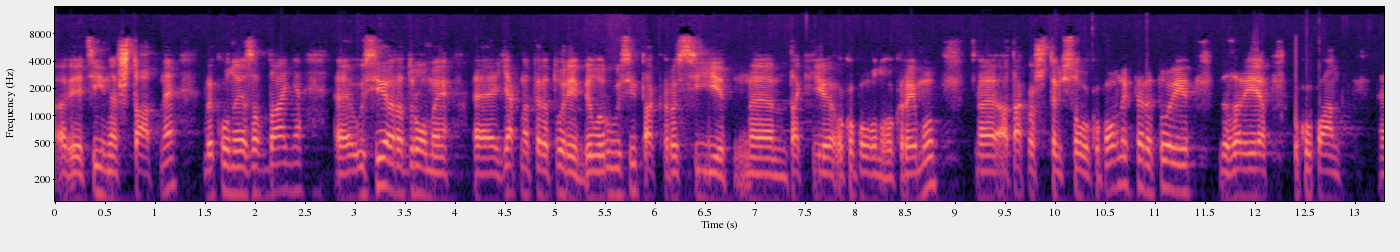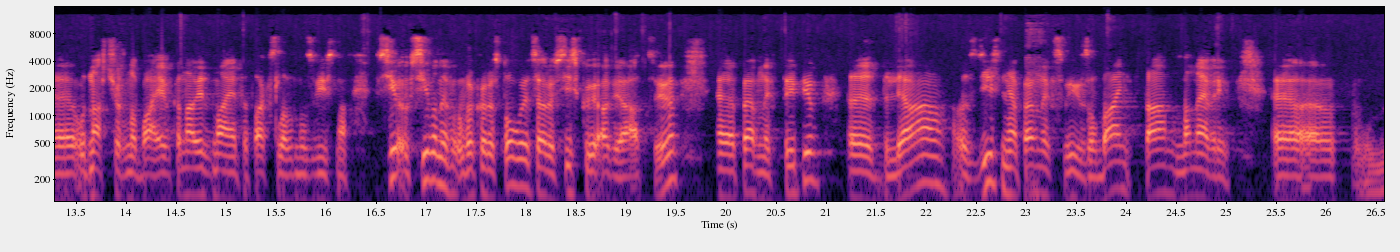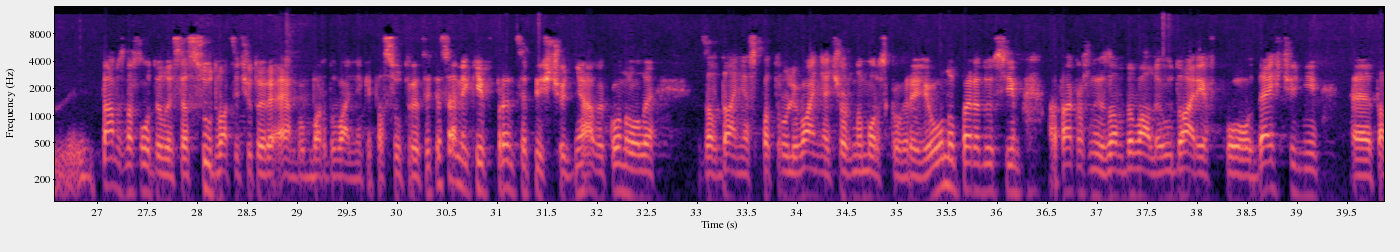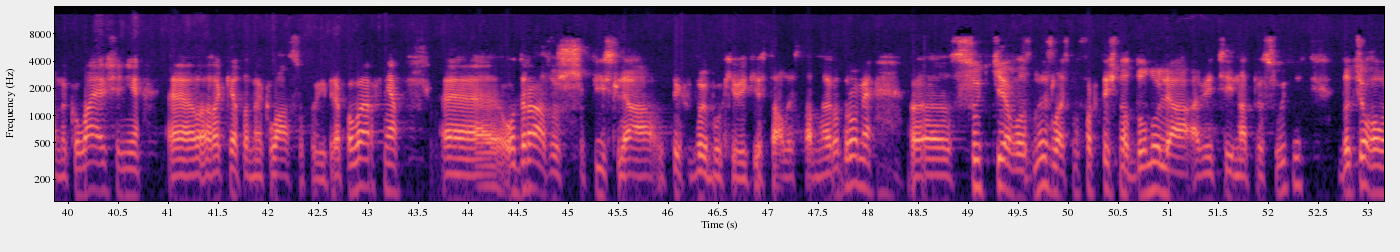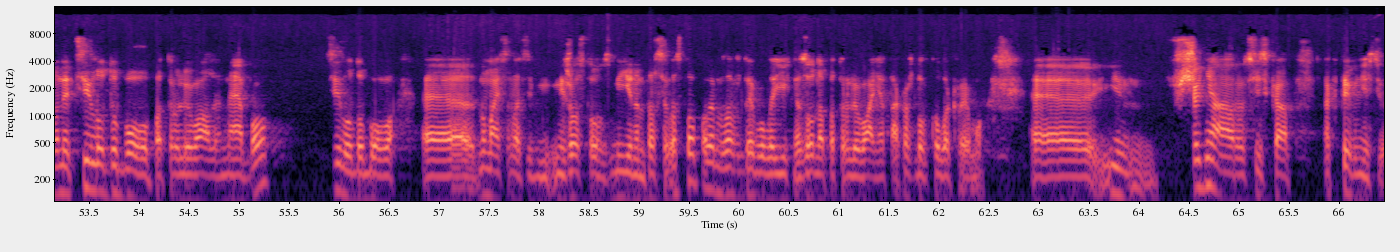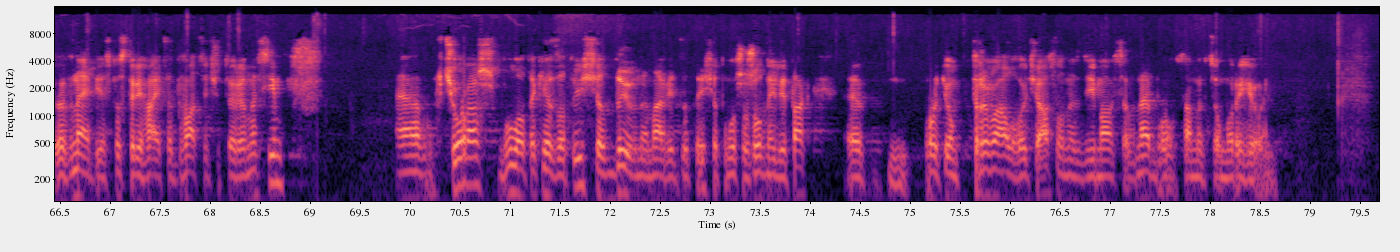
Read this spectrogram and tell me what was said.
авіаційне штатне виконує завдання. Е, Усі аеродроми, е, як на території Білорусі, так Росії, е, так і окупованого Криму, е, а також тимчасово окупованих територій, де зараз є окупант. Е, Одна з Чорнобаївка, навіть знаєте, так славно, звісно. Всі всі вони використовуються російською авіацією е, певних типів е, для здійснення певних своїх завдань та маневрів. Там знаходилися су 24 м бомбардувальники та су 37 які в принципі щодня виконували. Завдання з патрулювання чорноморського регіону, передусім, а також не завдавали ударів по Одещині е, та Миколаївщині е, ракетами класу повітря-поверхня. Е, Одразу ж після тих вибухів, які сталися там на аеродромі, суттєво знизилась ну фактично до нуля авіаційна присутність. До цього вони цілодобово патрулювали небо. Цілодобово е, ну мається на між островом Зміїним та Севастополем завжди була їхня зона патрулювання, також довкола Криму. Е, і щодня російська активність в небі спостерігається 24 на 7. Е, Вчора ж було таке затища, дивне навіть затища, тому що жодний літак протягом тривалого часу не здіймався в небо саме в цьому регіоні.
